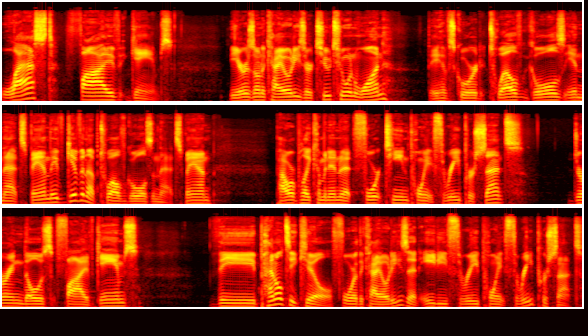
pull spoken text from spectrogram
Last five games. The Arizona Coyotes are 2 2 and 1. They have scored 12 goals in that span. They've given up 12 goals in that span. Power play coming in at 14.3% during those five games. The penalty kill for the Coyotes at 83.3%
